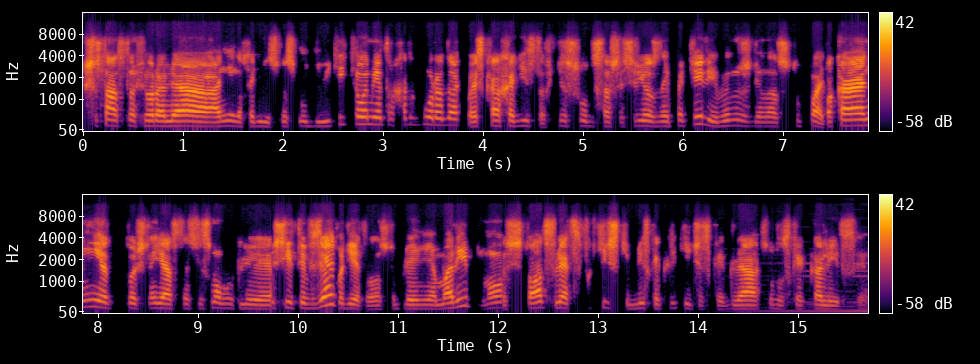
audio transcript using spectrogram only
16 февраля они находились в 8-9 километрах от города. Войска хадистов несут достаточно серьезные потери и вынуждены отступать. Пока нет точной ясности, смогут ли хуситы взять ходе этого наступления Мариб, но ситуация является фактически близко критической для судовской коалиции.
